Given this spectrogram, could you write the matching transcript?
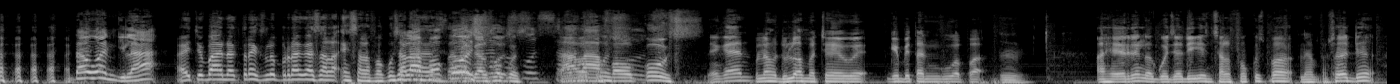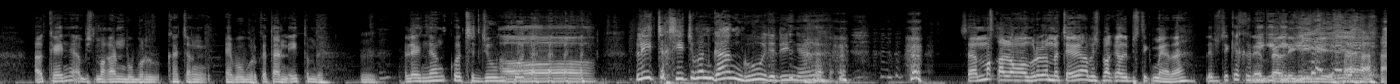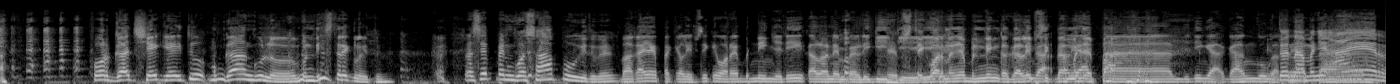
Tahuan gila. Ayo coba anak Trax lu pernah gak salah eh salah fokus Salah apa? fokus. Salah fokus. fokus. Salah fokus. Ya kan? Pernah dulu sama cewek gebetan gua Pak. Hmm. akhirnya nggak gue jadiin salah fokus pak Kenapa? soalnya dia eh, kayaknya abis makan bubur kacang eh bubur ketan hitam dah ada yang nyangkut sejumput Oh. licek sih cuman ganggu jadinya sama kalau ngobrol sama cewek abis pakai lipstik merah lipstiknya ke gigi gigi gigi. for God sake ya itu mengganggu loh mendistrek loh itu rasanya pengen gue sapu gitu kan Makanya pakai lipstik yang warnanya bening jadi kalau nempel di gigi lipstik warnanya bening kagak lipstik nggak namanya pak. Jadi nggak ganggu nggak Itu namanya kelihatan. air.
